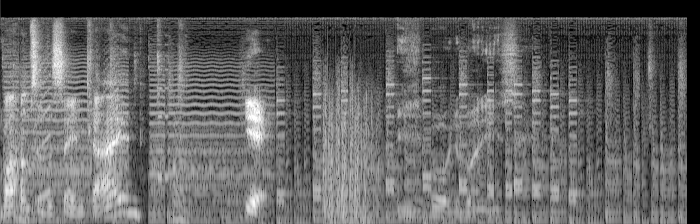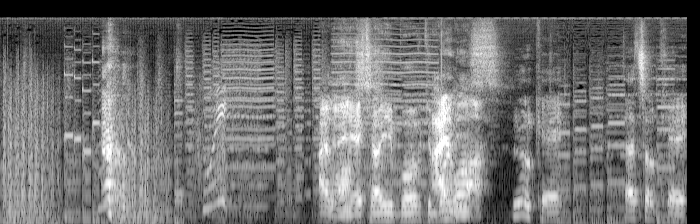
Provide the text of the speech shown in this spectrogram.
Bombs of the same kind? Yeah. Easy blow the bunnies. Sweet. I And I tell you, blow up the I lost. Okay. That's okay.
